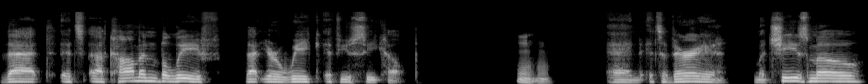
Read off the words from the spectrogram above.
that it's a common belief that you're weak if you seek help. Mm-hmm. And it's a very machismo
